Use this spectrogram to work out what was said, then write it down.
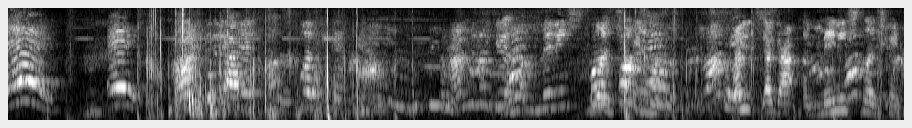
Hey, hey, I'm gonna get a sledgehammer. I'm gonna get a mini sledgehammer. I'm, I got a mini sledgehammer.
